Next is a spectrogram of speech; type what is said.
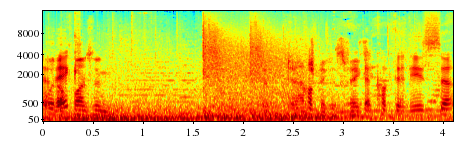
Der oh, da weg? vorne sind. Der Handspeck ist weg. Da kommt der nächste.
